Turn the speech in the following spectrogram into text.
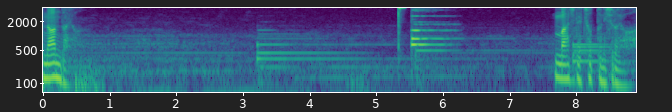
なんだよ。マジでちょっとにしろよ。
